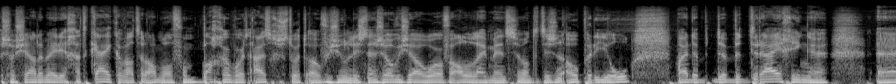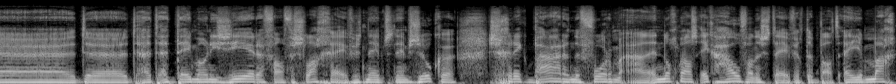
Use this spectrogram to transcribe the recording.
sociale media gaat kijken wat er allemaal van bagger wordt uitgestort over journalisten en sowieso over allerlei mensen, want het is een open riool. Maar de, de bedreigingen, de, het, demoniseren van verslaggevers neemt, zulke schrikbarende vormen aan. En nogmaals, ik hou van een stevig debat. En je mag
